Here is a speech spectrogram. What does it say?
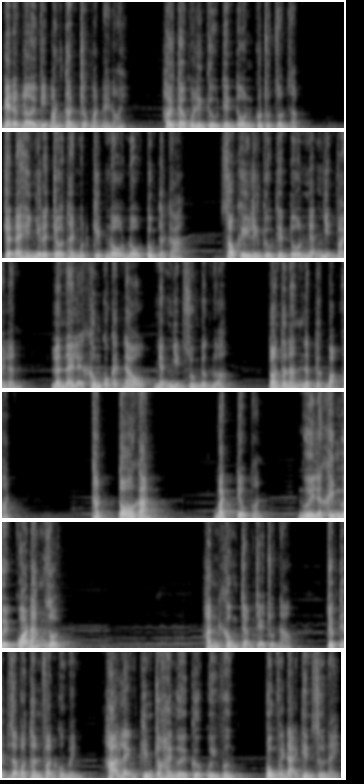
Nghe được lời vị bán thần trước mặt này nói, Hơi thở của Linh Cửu Thiên Tôn có chút dồn dập. Chuyện này hình như đã trở thành một kiếp nổ nổ tung tất cả. Sau khi Linh Cửu Thiên Tôn nhẫn nhịn vài lần Lần này lại không có cách nào nhẫn nhịn xuống được nữa. Toàn thân hắn lập tức bạo phát. Thật to gan! Bạch Tiểu Thuần, Ngươi là khinh người quá đáng rồi! Hắn không chậm trễ chút nào, Trực tiếp dựa vào thân phận của mình, Hạ lệnh khiến cho hai người cự quỷ vương Cùng với đại thiên sư này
